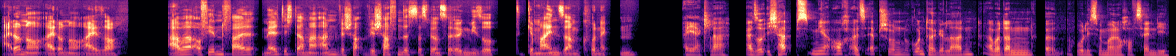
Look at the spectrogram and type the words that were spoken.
I don't know, I don't know either. Aber auf jeden Fall, melde dich da mal an. Wir, scha wir schaffen das, dass wir uns da irgendwie so gemeinsam connecten. Ah ja, klar. Also ich habe es mir auch als App schon runtergeladen, aber dann äh, hole ich es mir mal noch aufs Handy.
